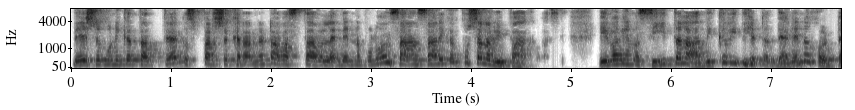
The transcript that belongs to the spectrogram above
දේශගුණික තත්වයක් ස්පර්ශ කරන්නට අවස්ථාව ලැබෙන්න පුළුවන් සාංශාරික කුසල විපාක වශයෙන්. ඒ වගේම සීතල අධික විදිහට දැනෙනකොට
